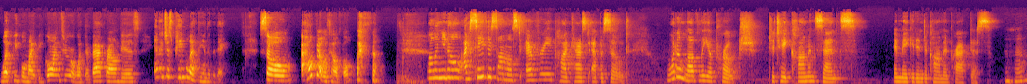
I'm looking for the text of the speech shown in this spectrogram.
what people might be going through or what their background is. And they're just people at the end of the day. So I hope that was helpful. well, and you know, I say this almost every podcast episode. What a lovely approach to take common sense and make it into common practice. Mm-hmm.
